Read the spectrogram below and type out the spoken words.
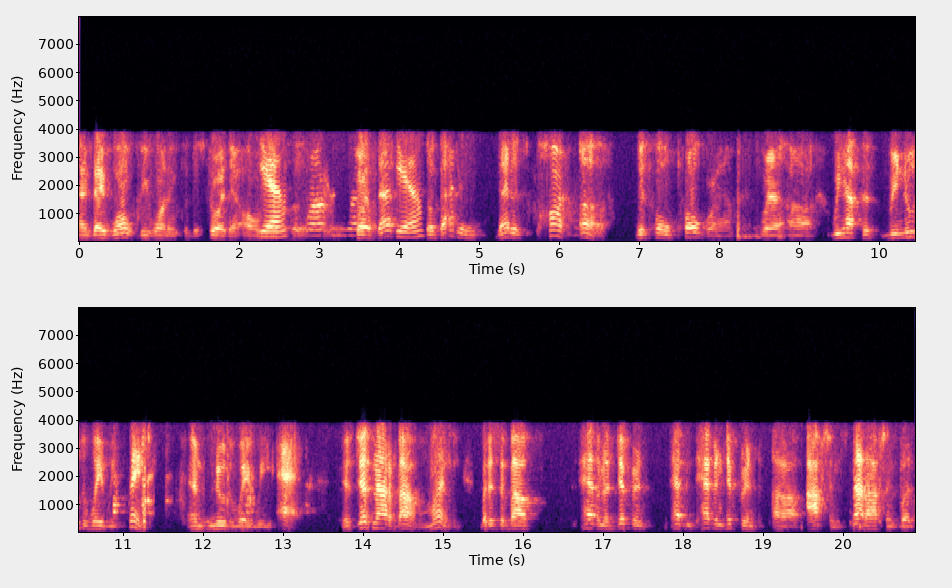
and they won't be wanting to destroy their own Yeah. neighborhood. Well, So that Yeah. so that is that is part of this whole program where uh, we have to renew the way we think and renew the way we act. It's just not about money, but it's about having a different having having different uh, options, not options, but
